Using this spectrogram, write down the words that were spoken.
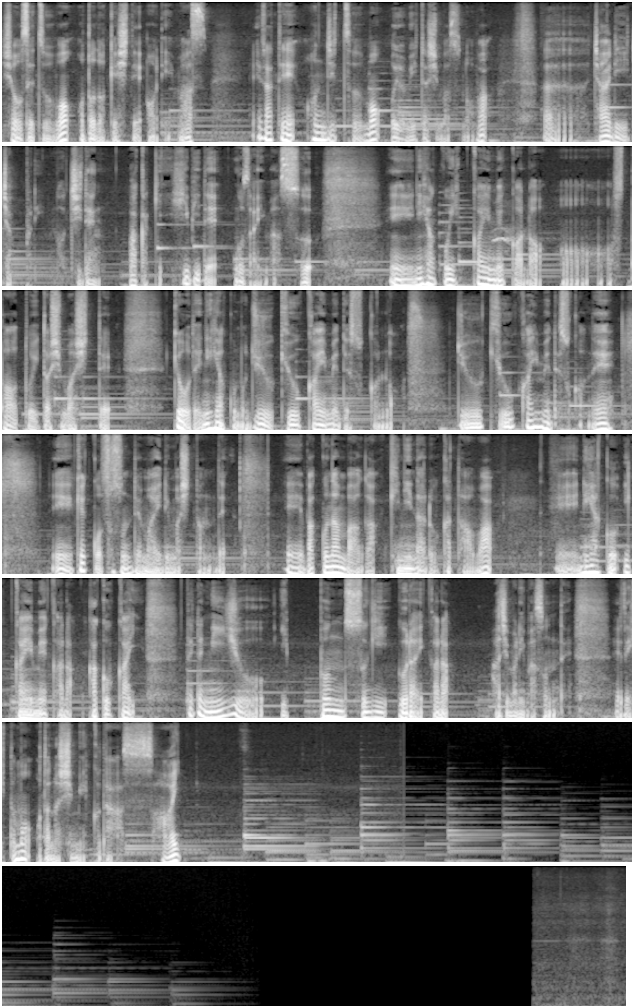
小説をお届けしております。さて、本日もお読みいたしますのは、チャーリー・チャップリンの自伝、若き日々でございます。え201回目からスタートいたしまして、今日で200の19回目ですから、19回目ですかね。えー結構進んでまいりましたんで、えーバックナンバーが気になる方は、えー201回目から各回、だいたい21分過ぎぐらいから始まりますんで、えーぜひともお楽しみください。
